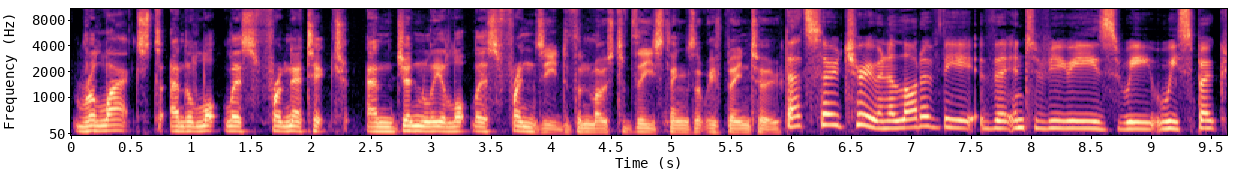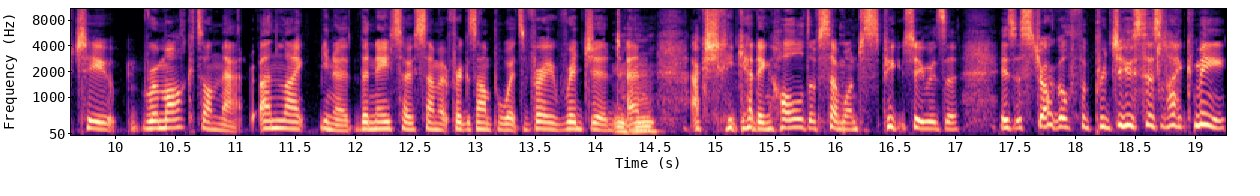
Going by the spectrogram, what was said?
relaxed and a lot less frenetic and generally a lot less frenzied than most of these things that we've been to. That's so true. And a lot of the, the interviewees we, we spoke to remarked on that. Unlike, you know, the NATO summit, for example, where it's very rigid mm-hmm. and actually getting hold of someone to speak to is a is a struggle for producers like me.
